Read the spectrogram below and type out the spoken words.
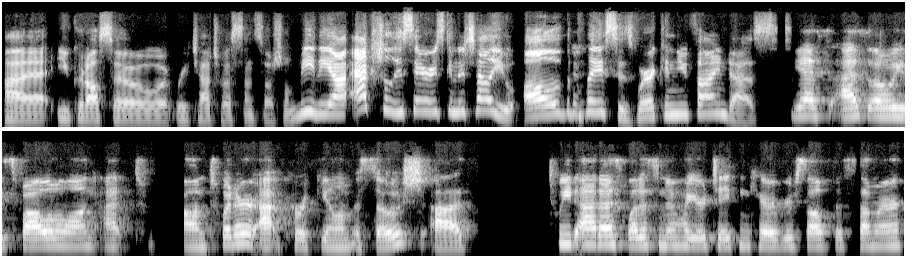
Uh, you could also reach out to us on social media. Actually, Sari's going to tell you all of the places. Where can you find us? Yes, as always, follow along at on Twitter at Curriculum Assoc. Uh, tweet at us, let us know how you're taking care of yourself this summer,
